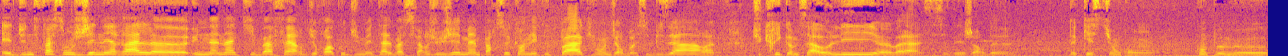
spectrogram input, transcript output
Et d'une façon générale, euh, une nana qui va faire du rock ou du métal va se faire juger même par ceux qui n'en écoutent pas, qui vont dire bah, c'est bizarre, tu cries comme ça au lit. Euh, voilà, c'est des genres de, questions qu'on peut, me,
